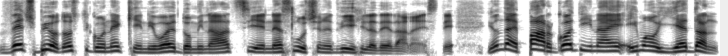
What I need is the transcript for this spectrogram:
već bio dostigao neke nivoje dominacije neslučene 2011. I onda je par godina je imao jedan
